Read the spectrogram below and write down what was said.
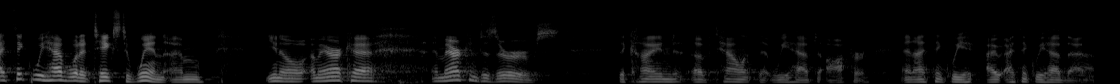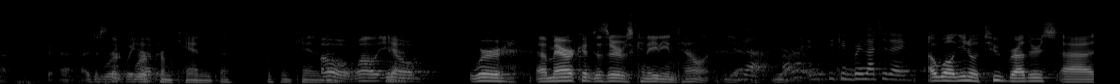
I, I think we have what it takes to win. Um, you know, America, American deserves the kind of talent that we have to offer, and I think we, I, I think we have that. I just think we we're have it. from Canada. We're from Canada. Oh well, you Yeah. know, we're America deserves Canadian talent. yeah, All right, and you think you can bring that today? Uh, well, you know, two brothers. Uh,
